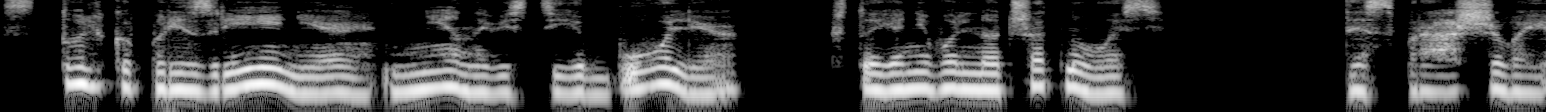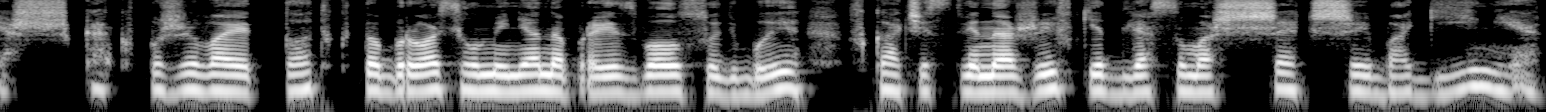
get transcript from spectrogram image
столько презрения, ненависти и боли, что я невольно отшатнулась. «Ты спрашиваешь, как поживает тот, кто бросил меня на произвол судьбы в качестве наживки для сумасшедшей богини?»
